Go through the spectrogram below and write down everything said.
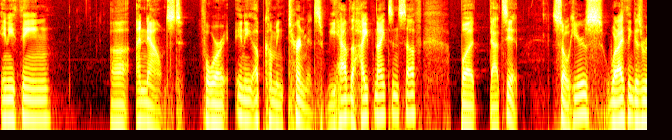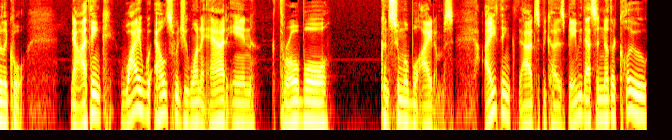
anything uh, announced for any upcoming tournaments. We have the hype nights and stuff but that's it. So here's what I think is really cool. Now, I think why else would you want to add in throwable consumable items? I think that's because maybe that's another clue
